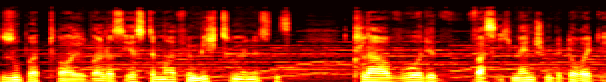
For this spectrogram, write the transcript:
super toll, weil das erste Mal für mich zumindest klar wurde, was ich Menschen bedeute.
